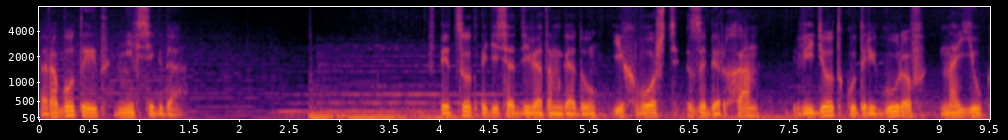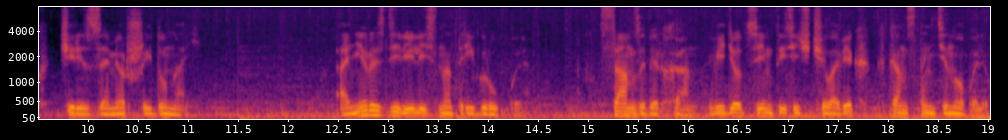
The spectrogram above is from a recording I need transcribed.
работает не всегда – в 559 году их вождь Заберхан ведет кутригуров на юг через замерзший Дунай. Они разделились на три группы. Сам Заберхан ведет 7 тысяч человек к Константинополю.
